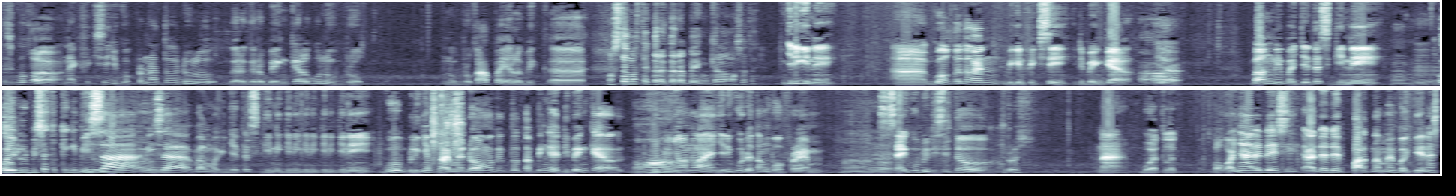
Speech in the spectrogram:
terus gue kalau naik fiksi juga pernah tuh dulu gara-gara bengkel gue nubruk nubruk apa ya lebih ke Maksudnya maksudnya gara-gara bengkel maksudnya? jadi gini ah gue waktu itu kan bikin fiksi di bengkel Ah, Iya. Bang nih budgetnya segini Hmm. Oh, iya, dulu bisa tuh kayak gitu. bisa bisa bang budgetnya segini gini gini gini gini gue belinya frame nya doang waktu itu tapi nggak di bengkel gue Ah. belinya online jadi gue datang bawa frame Hmm. saya gue beli di situ Terus Nah, buat lo pokoknya ada deh sih, ada deh part namanya bagiannya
